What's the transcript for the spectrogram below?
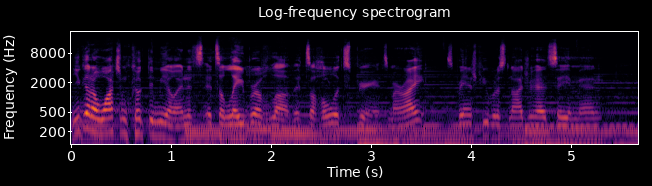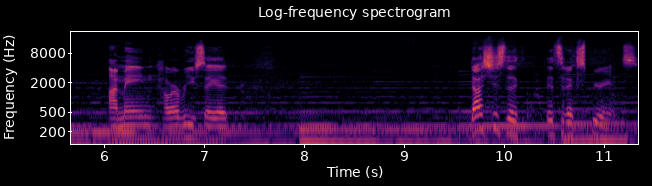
You got to watch them cook the meal, and it's, it's a labor of love. It's a whole experience. Am I right? Spanish people just nod your head, say amen, amen, however you say it. That's just a, it's an experience.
